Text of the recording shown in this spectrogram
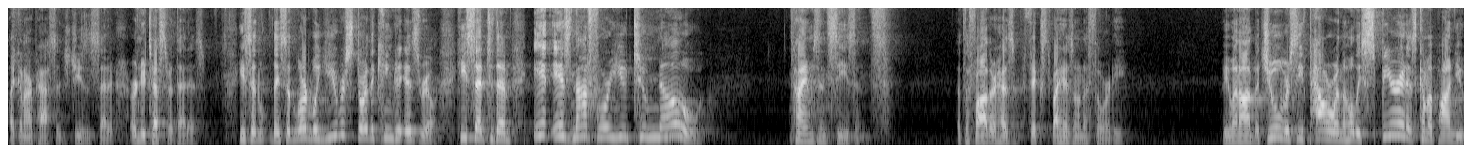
like in our passage. Jesus said it, or New Testament, that is. He said, they said, Lord, will you restore the kingdom to Israel? He said to them, It is not for you to know times and seasons that the Father has fixed by his own authority. He went on, but you will receive power when the Holy Spirit has come upon you,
